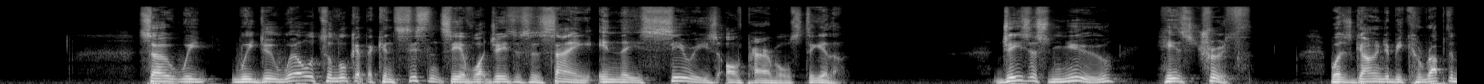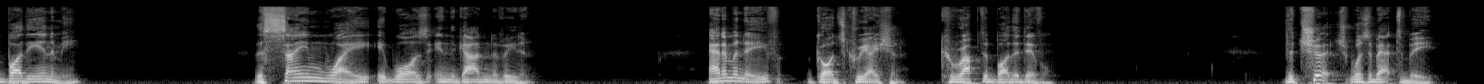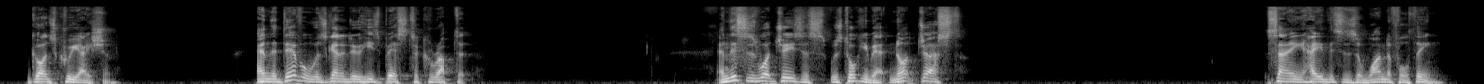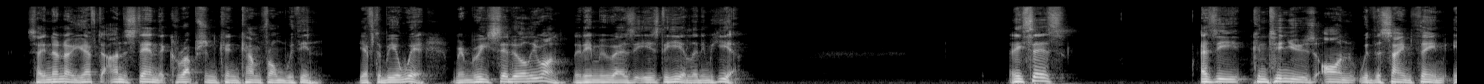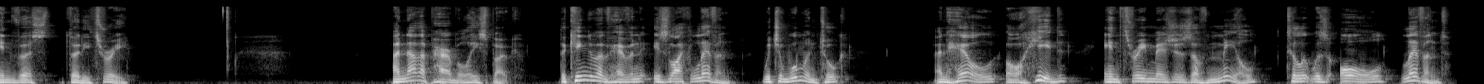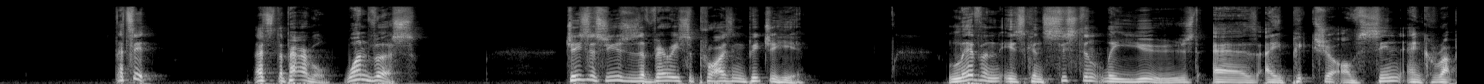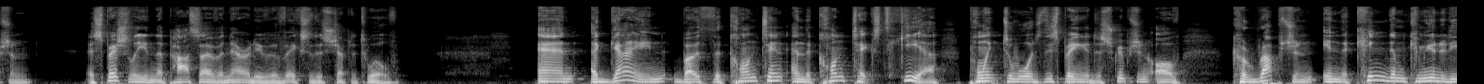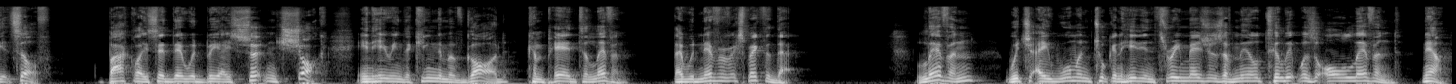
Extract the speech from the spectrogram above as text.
So we, we do well to look at the consistency of what Jesus is saying in these series of parables together. Jesus knew his truth was going to be corrupted by the enemy the same way it was in the Garden of Eden. Adam and Eve, God's creation corrupted by the devil. The church was about to be God's creation. And the devil was going to do his best to corrupt it. And this is what Jesus was talking about, not just saying, hey, this is a wonderful thing. Say, no, no, you have to understand that corruption can come from within. You have to be aware. Remember he said earlier on, let him who has ears to hear, let him hear. And he says, as he continues on with the same theme in verse 33, another parable he spoke. The kingdom of heaven is like leaven, which a woman took and held or hid in three measures of meal till it was all leavened. That's it. That's the parable. One verse. Jesus uses a very surprising picture here. Leaven is consistently used as a picture of sin and corruption, especially in the Passover narrative of Exodus chapter 12. And again, both the content and the context here point towards this being a description of corruption in the kingdom community itself. Barclay said there would be a certain shock in hearing the kingdom of God compared to leaven. They would never have expected that. Leaven which a woman took and hid in three measures of meal till it was all leavened. Now,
